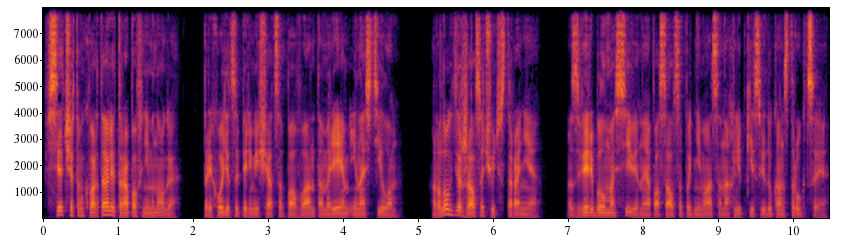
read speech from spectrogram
В сетчатом квартале трапов немного, Приходится перемещаться по вантам, реям и настилам. Рлок держался чуть в стороне. Зверь был массивен и опасался подниматься на хлипкие с виду конструкции.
